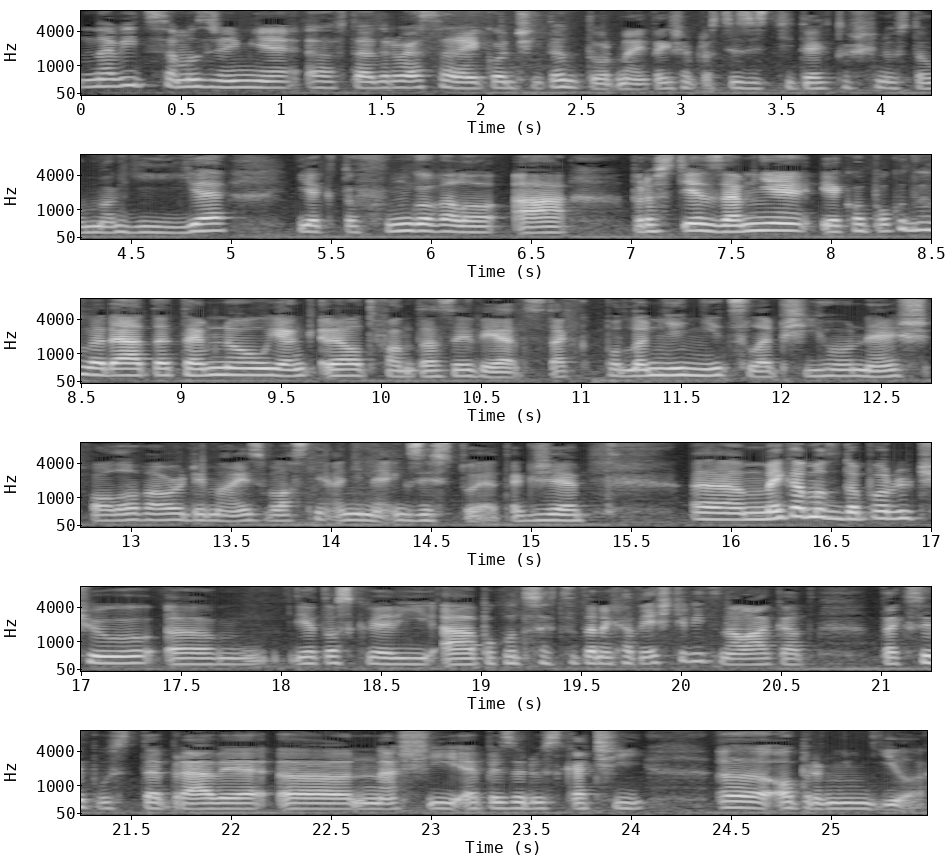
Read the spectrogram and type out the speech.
Navíc samozřejmě eh, v té druhé sérii končí ten turnaj, takže prostě zjistíte, jak to všechno s tou magií je, jak to fungovalo. A prostě za mě, jako pokud hledáte temnou young adult fantasy věc, tak podle mě nic lepšího než All of Our Demise vlastně ani neexistuje, takže Uh, mega moc doporučuji, um, je to skvělý. A pokud se chcete nechat ještě víc nalákat, tak si puste právě uh, naší epizodu s Kačí uh, o prvním díle.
